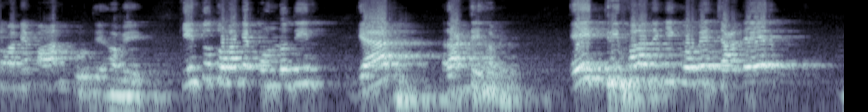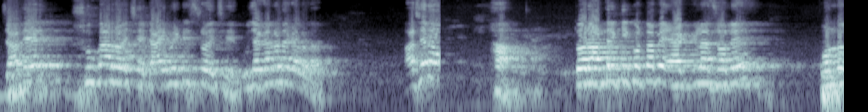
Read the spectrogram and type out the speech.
তোমাকে পান করতে হবে। কিন্তু তোমাকে পনেরো দিন গ্যাপ রাখতে হবে। এই ত্রিফলাতে কি করবে? যাদের যাদের সুগার রয়েছে ডায়াবেটিস রয়েছে, বুঝা গেল না গেল না? আছে না? হ্যাঁ। তো রাতে কি করতে হবে? এক গ্লাস জলে পনেরো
